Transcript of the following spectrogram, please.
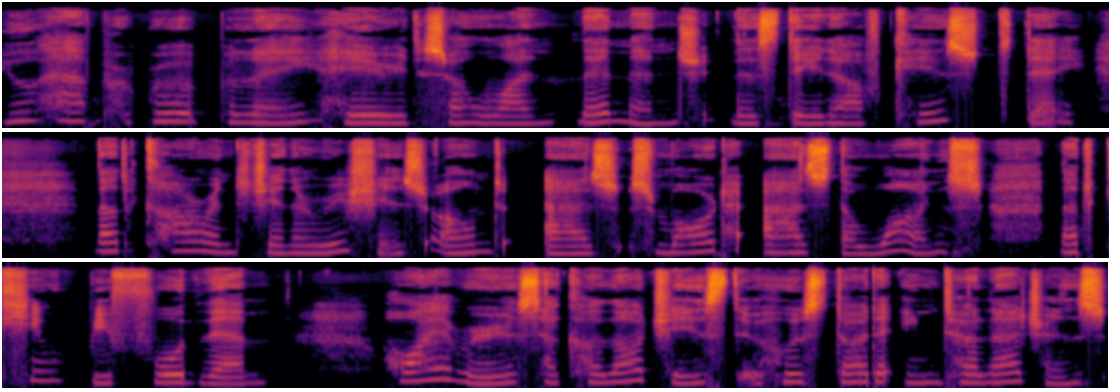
You have probably heard someone lament the state of kids today, that current generations aren't as smart as the ones that came before them. However, psychologists who study intelligence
